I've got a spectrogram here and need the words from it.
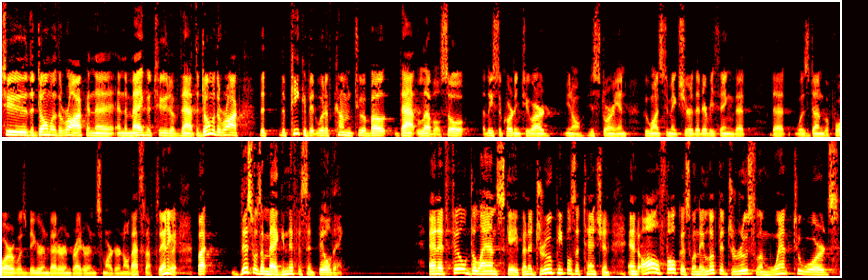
to the Dome of the Rock and the, and the magnitude of that, the Dome of the Rock, the, the peak of it would have come to about that level. So, at least according to our, you know, historian who wants to make sure that everything that, that was done before was bigger and better and brighter and smarter and all that stuff. So anyway, but this was a magnificent building and it filled the landscape and it drew people's attention. And all focus, when they looked at Jerusalem, went towards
